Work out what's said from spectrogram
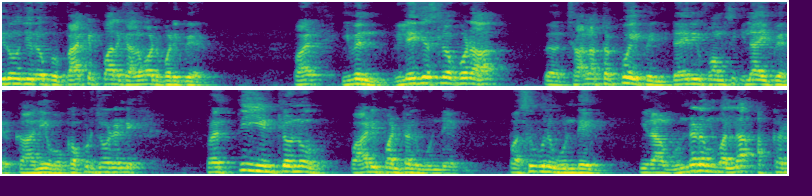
ఈ రోజు రేపు ప్యాకెట్ పాలకి అలవాటు పడిపోయారు. ఈవెన్ విలేజెస్లో కూడా చాలా తక్కువ అయిపోయింది డైరీ ఫార్మ్స్ ఇలా అయిపోయారు. కానీ ఒకప్పుడు చూడండి ప్రతి ఇంట్లోనూ పాడి పంటలు ఉండేవి. పశువులు ఉండేవి. ఇలా ఉండడం వల్ల అక్కడ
